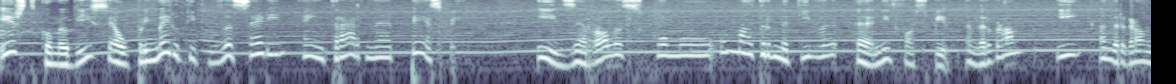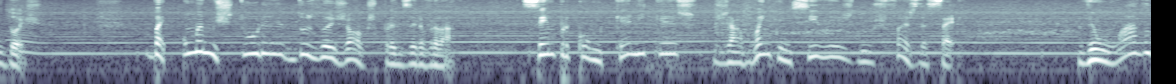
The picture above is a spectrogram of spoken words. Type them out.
Este, como eu disse, é o primeiro título da série a entrar na PSP e desenrola-se como uma alternativa a Need for Speed Underground e Underground 2. Bem, uma mistura dos dois jogos, para dizer a verdade, sempre com mecânicas já bem conhecidas dos fãs da série. De um lado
